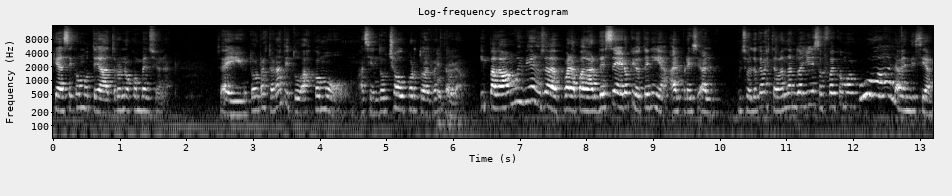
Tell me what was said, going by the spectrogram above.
que hace como teatro no convencional. O sea, hay todo un restaurante y tú vas como haciendo show por todo el restaurante. Y pagaban muy bien, o sea, para pagar de cero que yo tenía al precio, al sueldo que me estaban dando allí, eso fue como ¡guau! la bendición.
